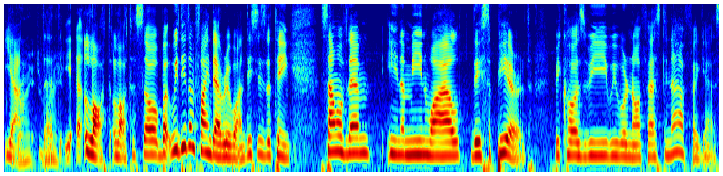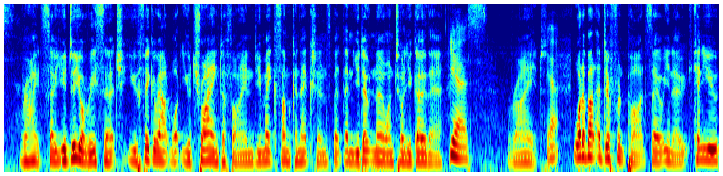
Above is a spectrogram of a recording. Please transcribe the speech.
Yeah, Right, that right. yeah, a lot, a lot. So, but we didn't find everyone. This is the thing. Some of them, in a meanwhile, disappeared because we we were not fast enough. I guess. Right. So you do your research, you figure out what you're trying to find, you make some connections, but then you don't know until you go there. Yes. Right. Yeah. What about a different part? So, you know, can you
